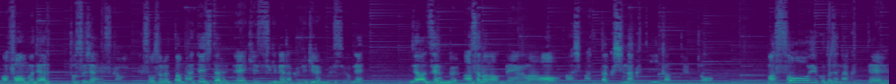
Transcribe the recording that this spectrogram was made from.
まあ、フォームでやるとするじゃないですか。そうすると、まあ、デジタルで欠席連絡できるんですよね。じゃあ全部朝の電話を、まあ、全くしなくていいかっていうと、まあそういうことじゃなくて、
